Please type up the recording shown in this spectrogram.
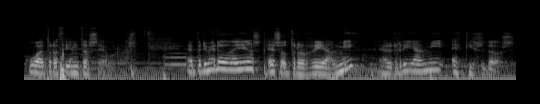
400 euros. El primero de ellos es otro Realme, el Realme X2.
